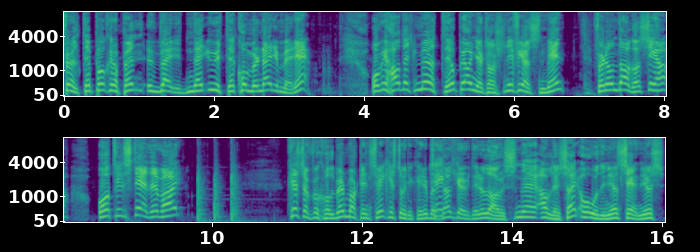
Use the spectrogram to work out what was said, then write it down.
følt det på kroppen. Verden der ute kommer nærmere. Og vi hadde et møte oppe i andre etasjen i fjøsen min for noen dager siden, og til stede var Kristoffer Kolbjørn Martinsvik, historiker i Bømda, Gauder Olavsen eh, Alnesar og Odin Jensenius'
